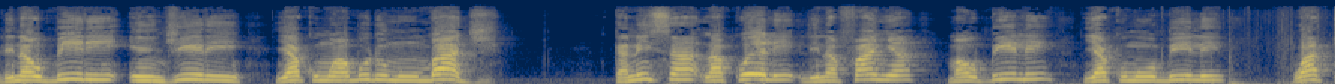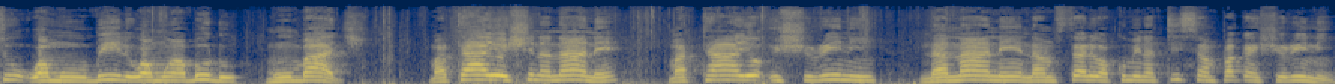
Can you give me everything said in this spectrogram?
linahubiri injiri ya kumwabudu muumbaji. Kanisa la kweli linafanya maubili ya kumuubili watu wamuhubiri wamwabudu muumbaji. Matayo 28 matayo 28 na mstari wa 19 mpaka 20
